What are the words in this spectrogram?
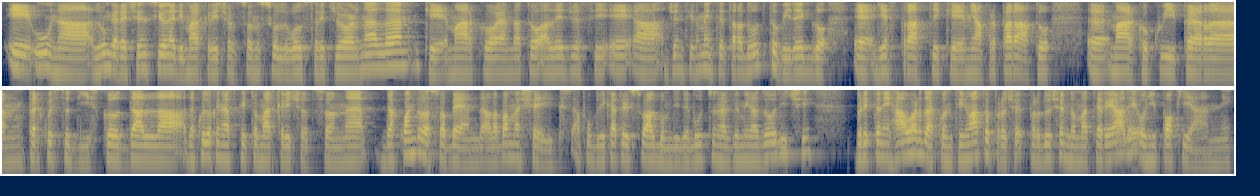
e una lunga recensione di Mark Richardson sul Wall Street Journal che Marco è andato a leggersi e ha gentilmente tradotto. Vi leggo eh, gli estratti che mi ha preparato eh, Marco qui per, ehm, per questo disco dalla, da quello che ne ha scritto Mark Richardson. Da quando la sua band Alabama Shakes ha pubblicato il suo album di debutto nel 2012 Brittany Howard ha continuato proce- producendo materiale ogni pochi anni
